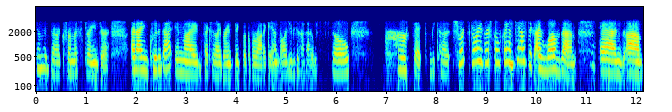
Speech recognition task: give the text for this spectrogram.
in the dark from a stranger. And I included that in my Sexy Librarian's Big Book of Erotica anthology because I thought it was so perfect because short stories are so fantastic. I love them. And um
